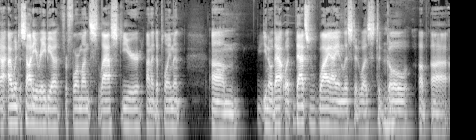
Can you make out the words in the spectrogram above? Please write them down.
I, went to Saudi Arabia for four months last year on a deployment. Um, you know that what that's why I enlisted was to mm-hmm. go uh,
